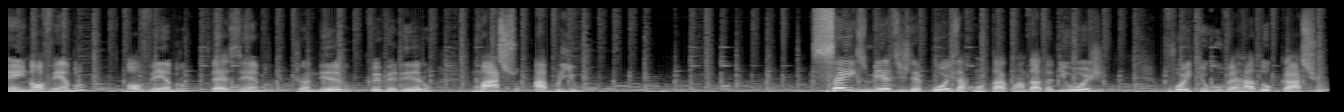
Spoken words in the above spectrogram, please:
em novembro, novembro, dezembro, janeiro, fevereiro, março, abril. Seis meses depois, a contar com a data de hoje, foi que o governador Cássio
